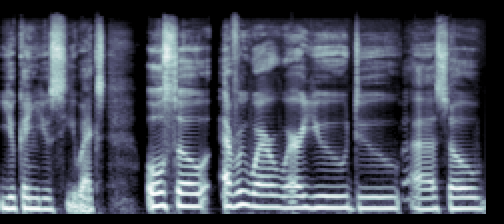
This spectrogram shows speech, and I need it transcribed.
you can use SEWGS. Also everywhere where you do uh, so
